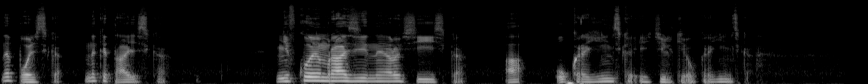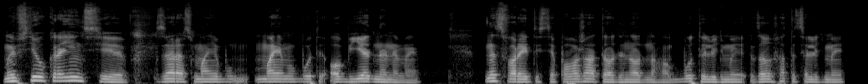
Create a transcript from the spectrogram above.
не польська, не китайська, ні в коїм разі не російська, а українська і тільки українська. Ми всі українці зараз маємо бути об'єднаними, не сваритися, поважати один одного, бути людьми, залишатися людьми,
